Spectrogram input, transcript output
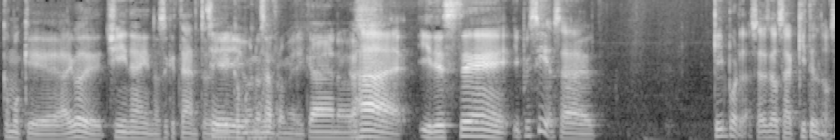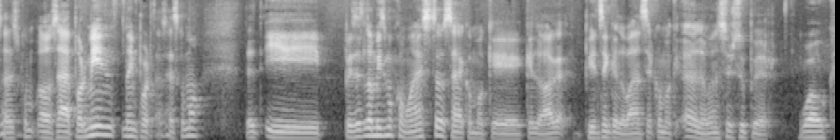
Como que algo de China y no sé qué tanto. y Sí, como que unos muy- afroamericanos. Ajá, y de este. Y pues sí, o sea. ¿Qué importa? ¿Sabes? O sea, quítenlo, ¿sabes? Como- O sea, por mí no importa, ¿sabes? Como, y pues es lo mismo como esto, o sea, como que, que lo haga, piensen que lo van a hacer como que, "Ah, lo van a hacer súper Woke.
